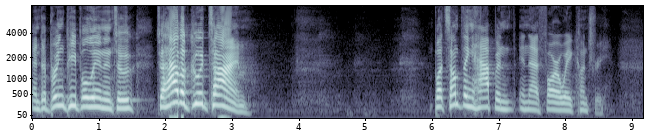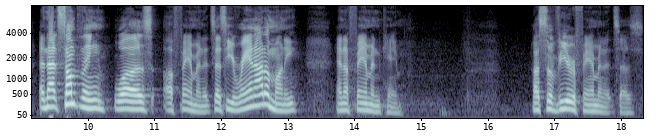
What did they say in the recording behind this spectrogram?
and to bring people in and to, to have a good time. But something happened in that faraway country. And that something was a famine. It says he ran out of money and a famine came. A severe famine, it says.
